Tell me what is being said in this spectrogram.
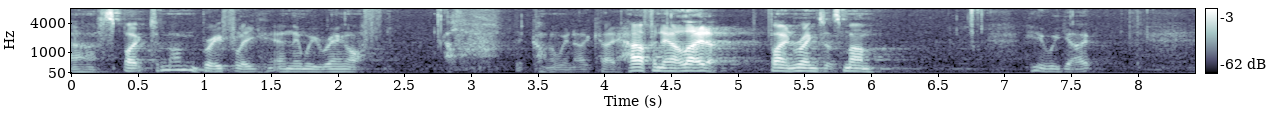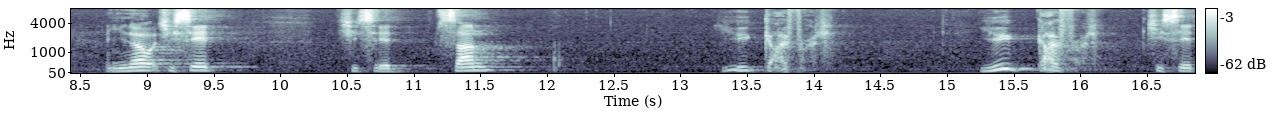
uh, spoke to mum briefly, and then we rang off. Oh, that kind of went okay. Half an hour later, phone rings, it's mum. Here we go. And you know what she said? She said, Son, you go for it. You go for it. She said,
